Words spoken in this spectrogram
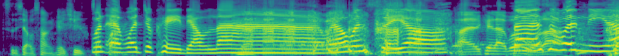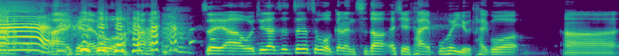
直销商，可以去问 Edward 就可以聊啦。我要问谁哦？哎，可以来问我当然是问你啦。哎，可以来问我。所以啊、我觉得这这个是我个人吃到，而且它也不会有太过啊、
